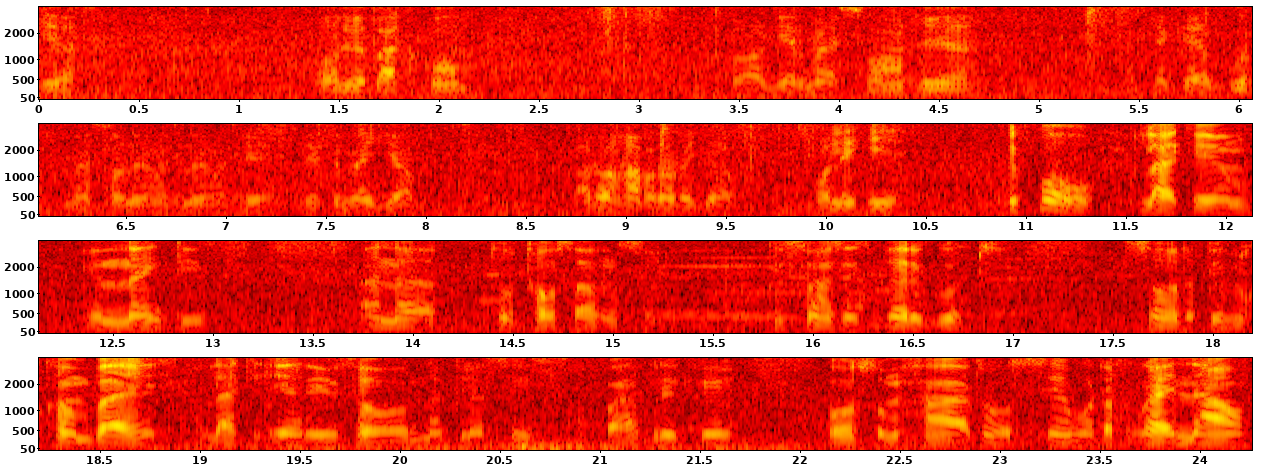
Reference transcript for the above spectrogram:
here, all the way back home. So I get my son here, I take care of good. My son never, never here. This is my job. I don't have another job, only here. Before, like um, in 90s and uh, 2000s, Christmas is very good. So the people come by like earrings or necklaces, fabric, uh, or some hat or say what. Right now,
